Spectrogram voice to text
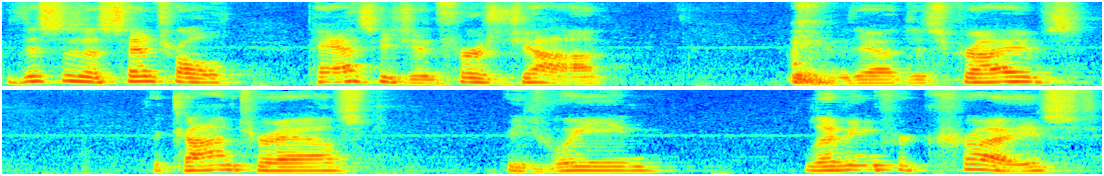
But this is a central passage in First John that describes the contrast between living for Christ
